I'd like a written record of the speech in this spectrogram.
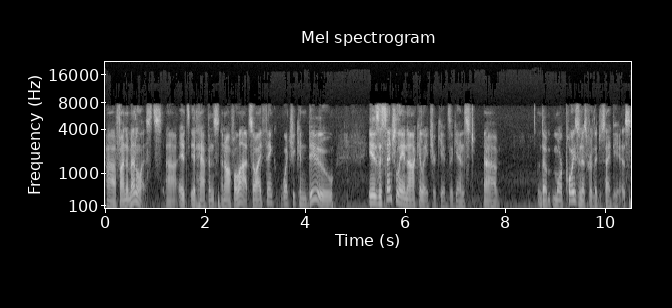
uh, fundamentalists. Uh, it, it happens an awful lot. So I think what you can do is essentially inoculate your kids against uh, the more poisonous religious ideas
